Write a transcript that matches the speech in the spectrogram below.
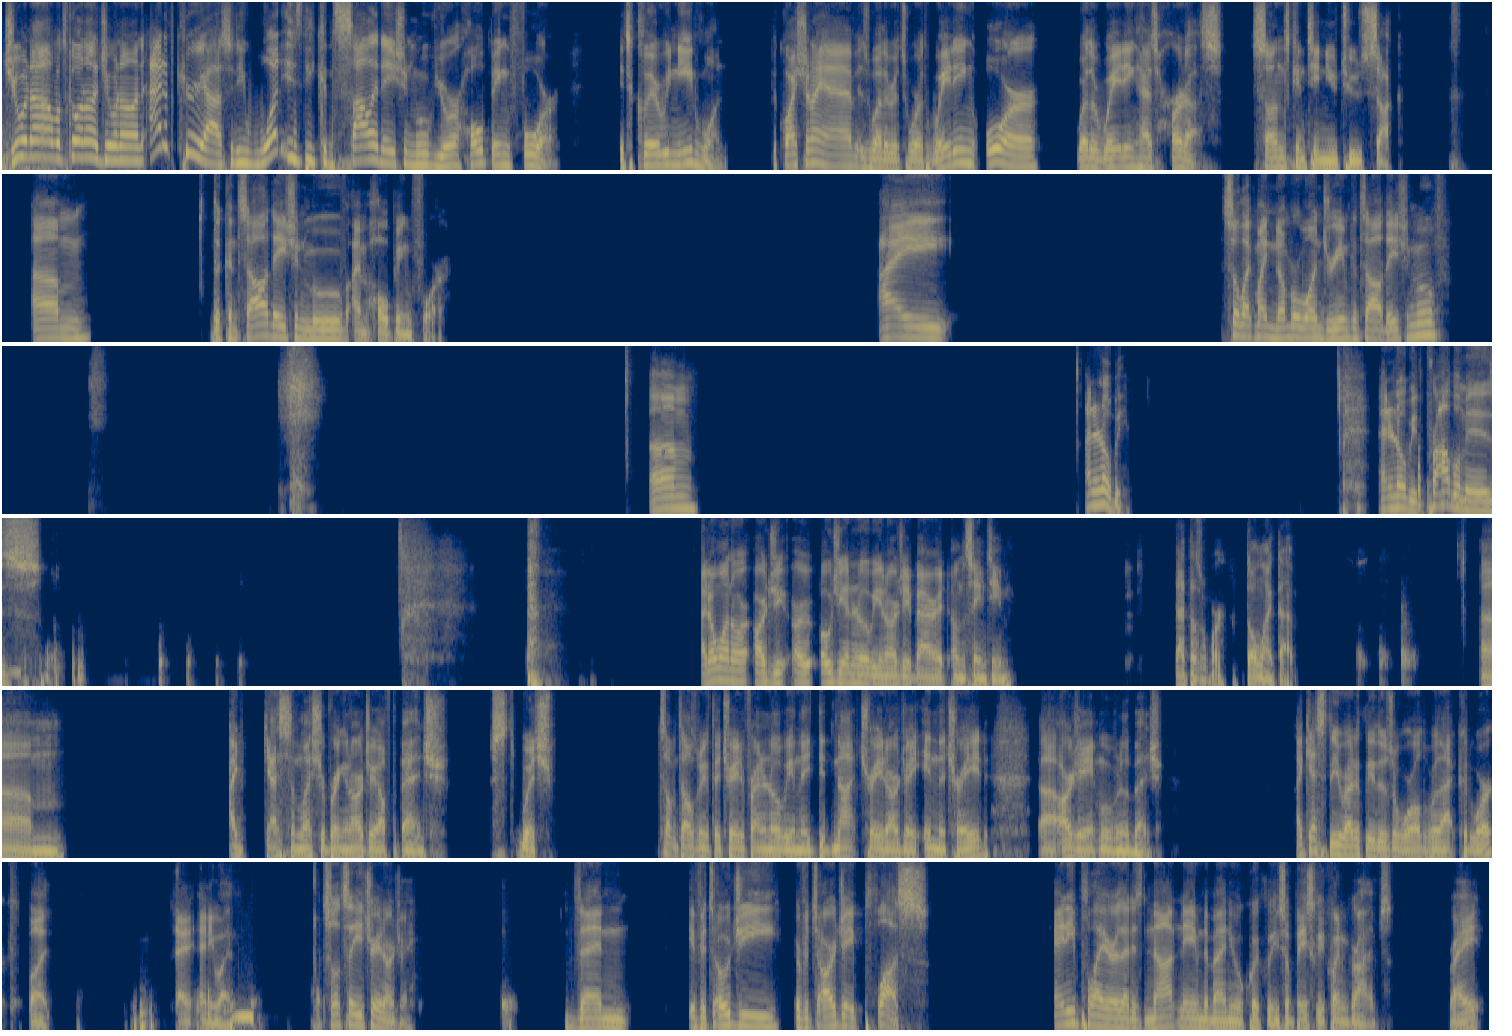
Juanon, what's going on, Juanon? Out of curiosity, what is the consolidation move you're hoping for? It's clear we need one. The question I have is whether it's worth waiting or whether waiting has hurt us. Suns continue to suck. Um, the consolidation move I'm hoping for. I so like my number one dream consolidation move um, Anunoby. Anunoby. The problem is I don't want RG OG Anunoby and RJ Barrett on the same team. That doesn't work. Don't like that. Um, I guess unless you're bringing RJ off the bench, which something tells me if they traded for Anunoby and they did not trade RJ in the trade, uh, RJ ain't moving to the bench. I guess theoretically there's a world where that could work, but a- anyway. So let's say you trade RJ. Then if it's OG, if it's RJ plus any player that is not named Immanuel Quickley, so basically Quentin Grimes, right?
